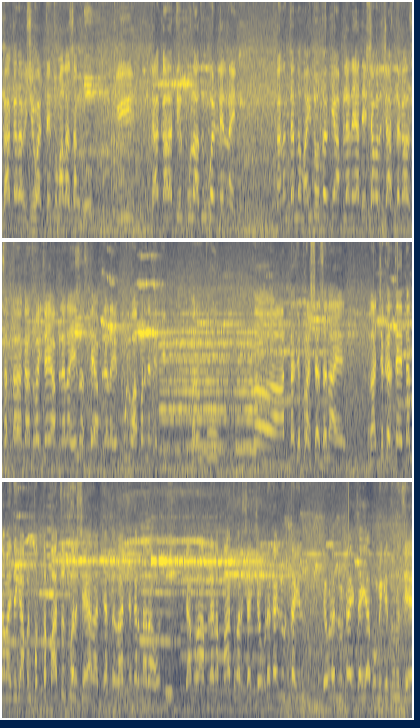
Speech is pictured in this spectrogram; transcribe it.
का करावीशी वाटते तुम्हाला सांगतो की त्या काळातील पूल अजून पडलेले नाहीत. कारण त्यांना माहीत होतं की आपल्याला या देशावर जास्त काळ सत्ता गाजवायची आहे आपल्याला हे रस्ते आपल्याला हे पूल वापरण्यात येतील. परंतु आत्ता जे प्रशासन आहे राज्यकर्ते आहेत त्यांना माहिती आहे की आपण फक्त पाचच वर्ष या राज्यात राज्य करणार आहोत. त्यामुळं आपल्याला पाच वर्षात जेवढं काही लुटता येईल तेवढं लुटायचं या भूमिकेतूनच हे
